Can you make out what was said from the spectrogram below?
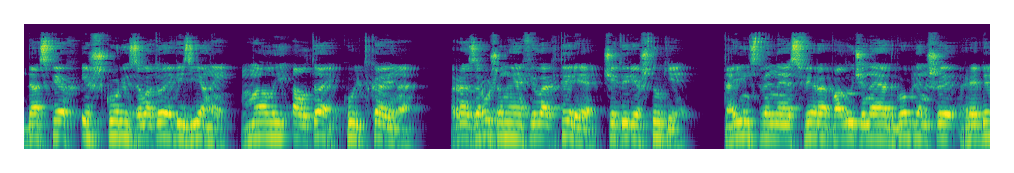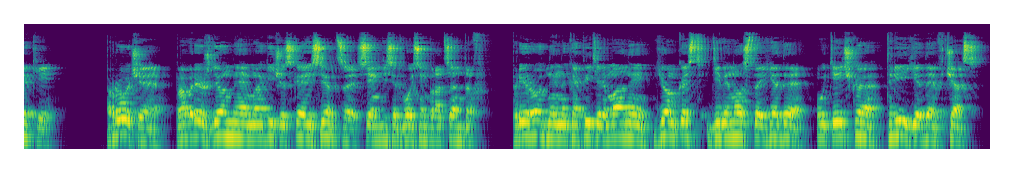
Доспех из шкуры золотой обезьяны. Малый алтарь, культ Каина. Разрушенная филактерия, четыре штуки. Таинственная сфера, полученная от гоблинши Ребекки. Прочее. Поврежденное магическое сердце, 78%. Природный накопитель маны, емкость 90 ЕД, утечка 3 ЕД в час.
